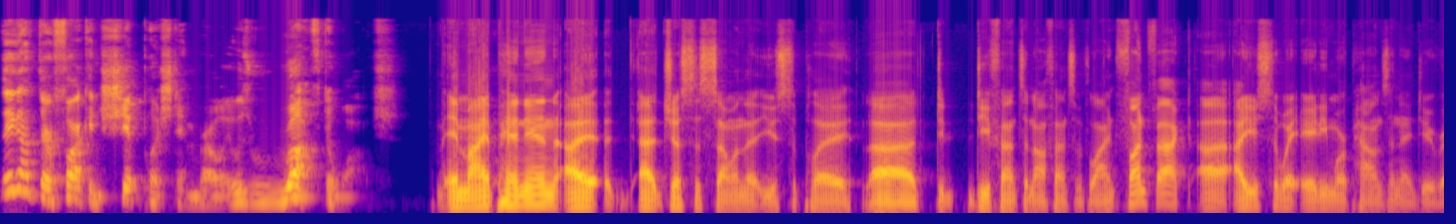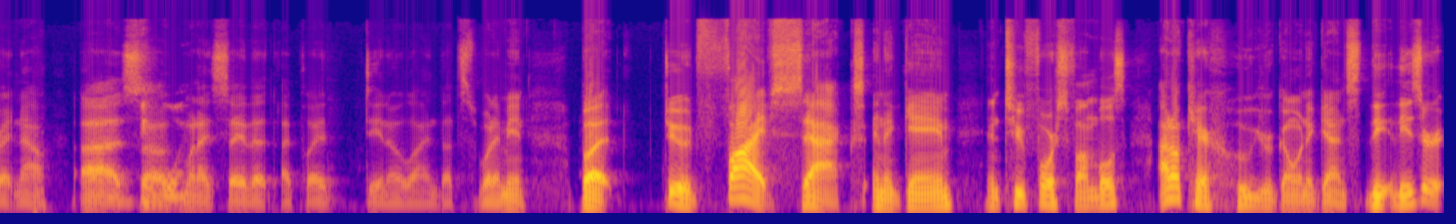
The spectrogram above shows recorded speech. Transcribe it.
they got their fucking shit pushed in, bro. It was rough to watch. In my opinion, I uh, just as someone that used to play uh, d- defense and offensive line. Fun fact: uh, I used to weigh 80 more pounds than I do right now. Uh, so when I say that I played DNO line, that's what I mean. But dude, five sacks in a game and two forced fumbles. I don't care who you're going against. The, these are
